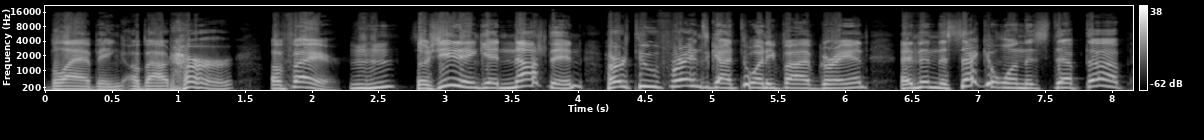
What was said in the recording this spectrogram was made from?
blabbing about her affair. Mm -hmm. So she didn't get nothing. Her two friends got 25 grand and then the second one that stepped up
